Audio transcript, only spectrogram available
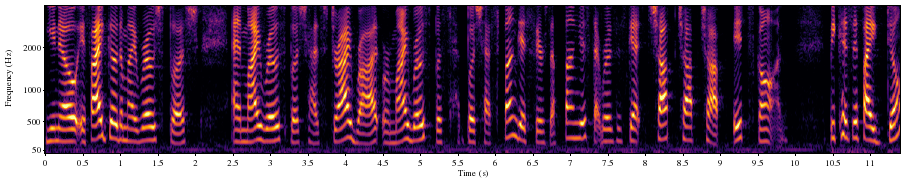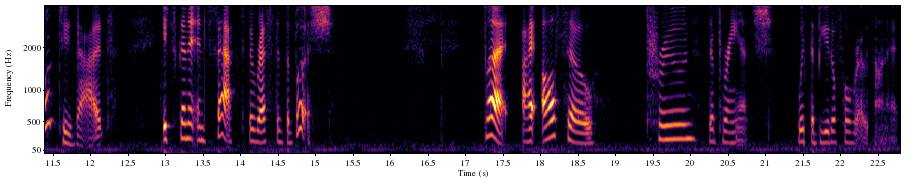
You know, if I go to my rose bush and my rose bush has dry rot or my rose bush, bush has fungus, there's a fungus that roses get chop, chop, chop. It's gone. Because if I don't do that, it's going to infect the rest of the bush. But I also prune the branch with the beautiful rose on it.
